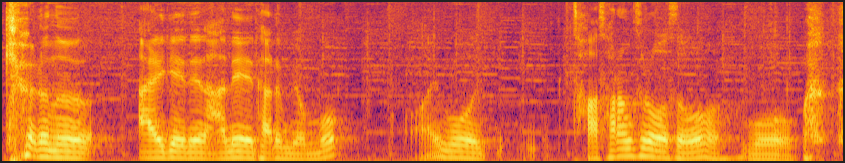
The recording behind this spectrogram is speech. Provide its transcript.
결혼 후 알게 된 아내의 다른 면모? 아니 뭐 다 사랑스러워서 뭐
